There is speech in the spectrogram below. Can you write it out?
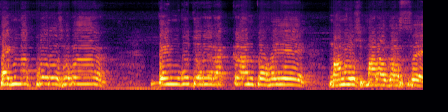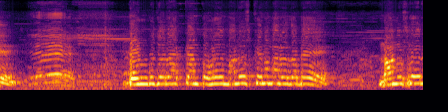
টেকনাফ পৌরসভা ডেঙ্গু জ্বরের আক্রান্ত হয়ে মানুষ মারা যাচ্ছে। ডেঙ্গু জ্বরে আক্রান্ত হয়ে মানুষ কেন মারা যাবে? মানুষের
